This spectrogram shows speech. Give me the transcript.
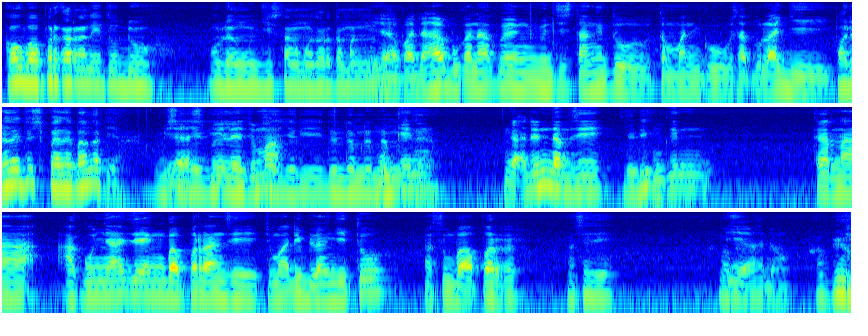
kau baper karena dituduh udah ngunci stang motor temanmu Iya, padahal bukan aku yang ngunci stang itu, temanku satu lagi. padahal itu sepele banget ya bisa Iya, jadi sepele, cuma bisa jadi dendam-dendam Mungkin gitu ya? nggak dendam sih. Jadi? mungkin karena akunya aja yang baperan sih, cuma dibilang gitu langsung baper. masa sih Baper. Iya dong. Habis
